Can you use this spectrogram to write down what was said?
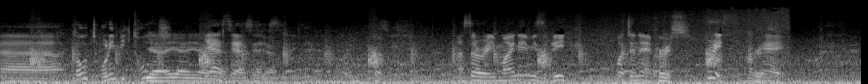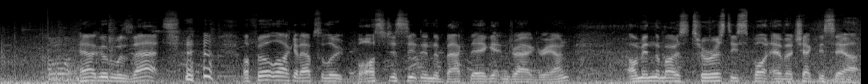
uh, torch? Olympic torch? Yeah, yeah, yeah, Yes, yeah. yes, yes. Uh, sorry, my name is Rick. What's your name? Chris. Chris. Okay. How good was that? I felt like an absolute boss just sitting in the back there getting dragged around. I'm in the most touristy spot ever. Check this out.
